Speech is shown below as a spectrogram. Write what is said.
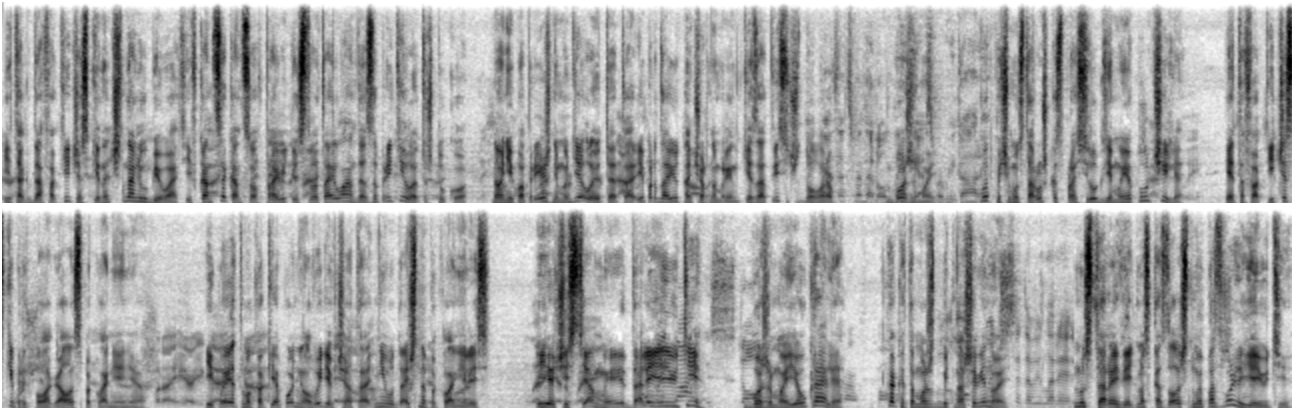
И тогда фактически начинали убивать. И в конце концов, правительство Таиланда запретило эту штуку. Но они по-прежнему делают это и продают на черном рынке за тысячу долларов. Боже мой. Вот почему старушка спросила, где мы ее получили. Это фактически предполагалось поклонению. И поэтому, как я понял, вы, девчата, неудачно поклонились. Ее частям и дали ей уйти. Боже мой, ее украли. Как это может быть нашей виной? Ну, старая ведьма сказала, что мы позволили ей уйти.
